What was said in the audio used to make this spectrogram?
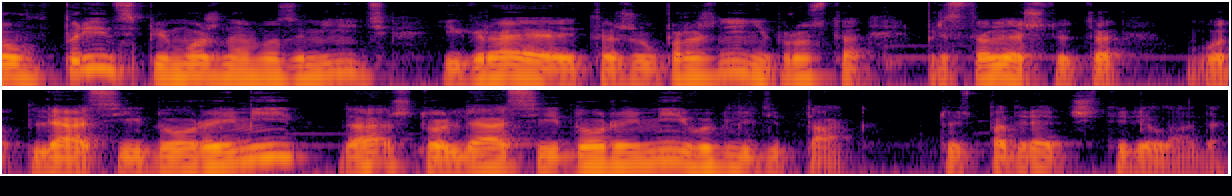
то в принципе можно его заменить, играя это же упражнение, просто представлять, что это вот ля, си, до, ре, ми, да, что ля, си, до, ре, ми выглядит так. То есть подряд 4 лада.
